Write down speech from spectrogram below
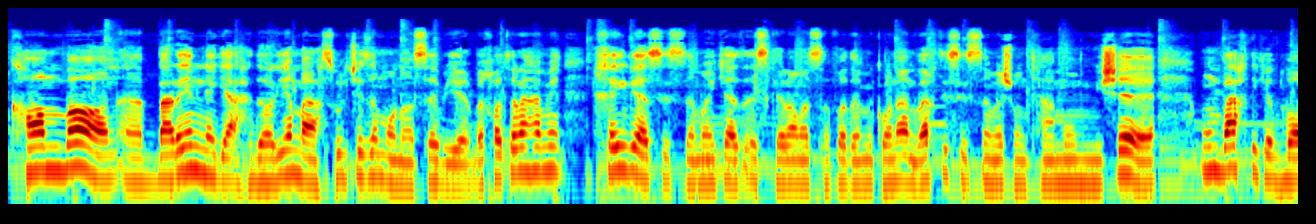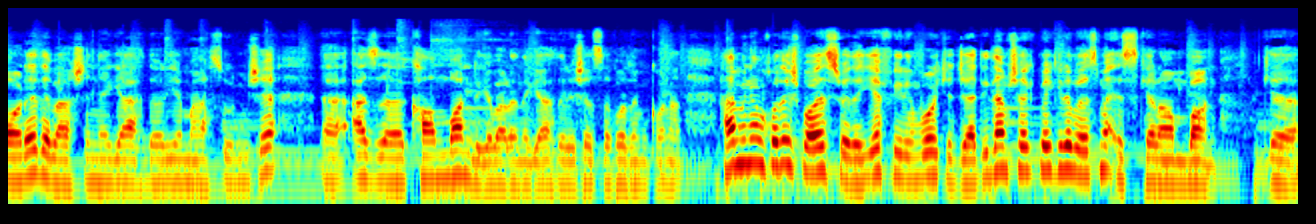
کامبان برای نگهداری محصول چیز مناسبیه. به خاطر همین خیلی از سیستمایی که از اسکرام استفاده می‌کنن وقتی سیستمشون تموم میشه اون وقتی که وارد بخش نگهداری محصول میشه از کامبان دیگه برای نگهداریش استفاده می‌کنن. همین هم خودش باعث شده یه فیلم ورک جدیدم شکل بگیره به اسم اسکرامبان که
